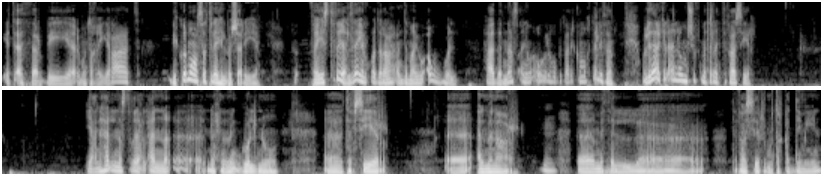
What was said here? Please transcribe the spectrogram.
يتأثر بالمتغيرات بكل ما وصلت إليه البشرية. فيستطيع لديه القدرة عندما يؤول هذا النص أن يؤوله بطريقة مختلفة. ولذلك الآن لو نشوف مثلا التفاسير. يعني هل نستطيع الآن نحن نقول أنه آه، تفسير آه، المنار. آه، مثل آه، تفاسير المتقدمين؟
